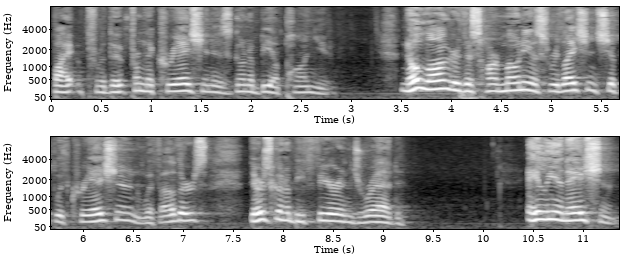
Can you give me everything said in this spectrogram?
by, the, from the creation is going to be upon you. No longer this harmonious relationship with creation and with others. There's going to be fear and dread alienation.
